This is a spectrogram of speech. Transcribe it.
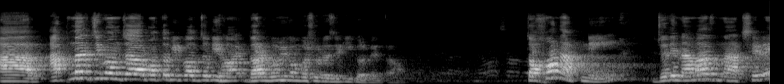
আর আপনার জীবন যাওয়ার মতো বিপদ যদি হয়, ধরেন ভূমিকম্প শুরু হয়েছে, কি করবেন তখন? তখন আপনি যদি নামাজ না ছেড়ে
